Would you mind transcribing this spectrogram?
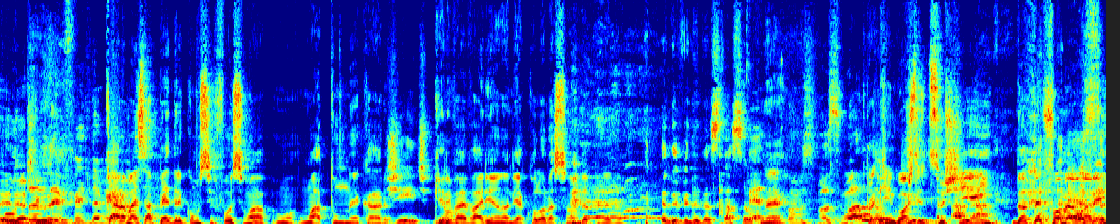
Ele é a figura. Cara, mas a pedra é como se fosse uma, um, um atum, né, cara? Gente. Que não. ele vai variando ali a coloração dependendo, dependendo da situação. né? É como se fosse um atum. Pra quem gosta de sushi, hein? Dá até fome agora, hein?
